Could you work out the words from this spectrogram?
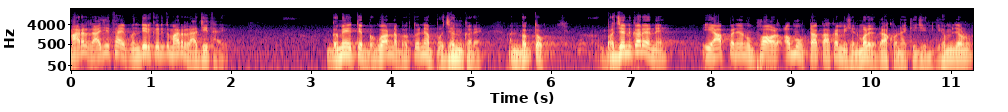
મારે રાજી થાય, મંદિર કરી તો મારે રાજી થાય. ગમે તે ભગવાનના ભક્તોને ભજન કરે. અને ભક્તો ભજન કરે ને, એ આપણને એનું ફળ અમુક ટકા કમિશન મળે. રાખો નાખી જિંદગી. સમજાણું?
